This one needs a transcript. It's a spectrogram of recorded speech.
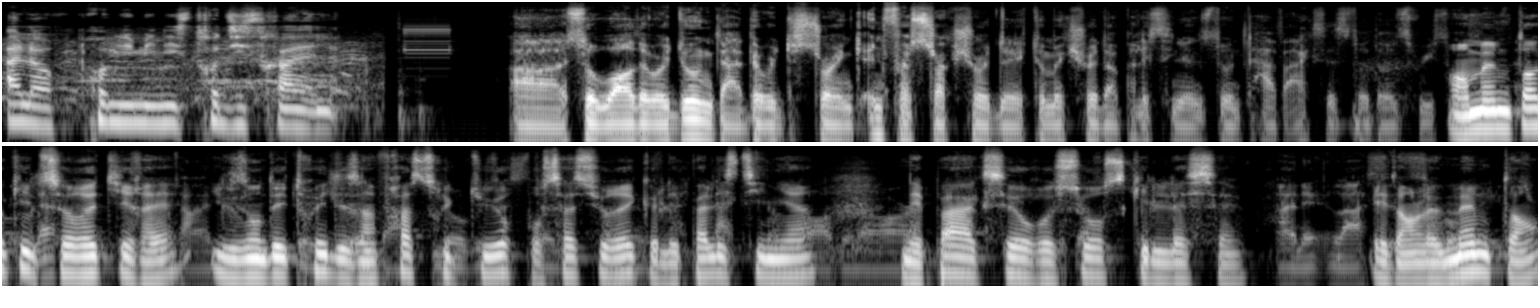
alors Premier ministre d'Israël. En même temps qu'ils se retiraient, ils ont détruit des infrastructures pour s'assurer que les Palestiniens n'aient pas accès aux ressources qu'ils laissaient. Et dans le même temps,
